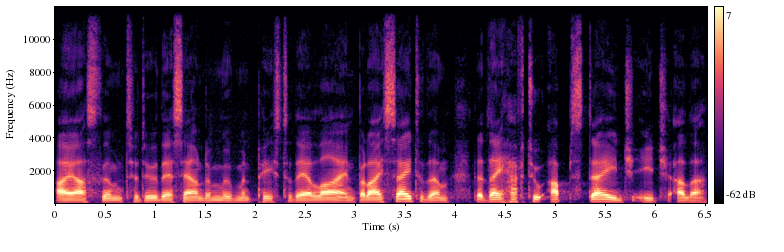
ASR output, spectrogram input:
I ask them to do their sound and movement piece to their line. But I say to them that they have to upstage each other.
